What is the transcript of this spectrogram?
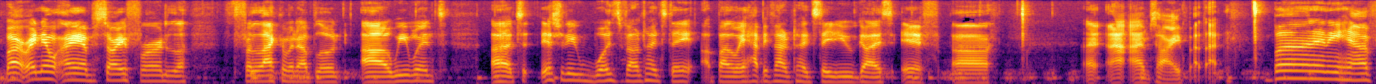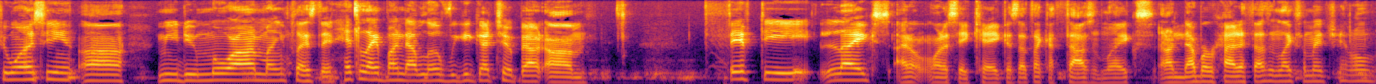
but right now I am sorry for the for lack of an upload. Uh, we went. Uh, t- yesterday was Valentine's Day. Uh, by the way, happy Valentine's Day to you guys. If uh. I, I, I'm sorry about that. But anyhow, if you want to see uh me do more on Minecraft, then hit the like button down below. If we could get to about um 50 likes, I don't want to say K because that's like a thousand likes. I never had a thousand likes on my channel.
